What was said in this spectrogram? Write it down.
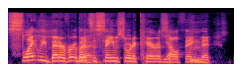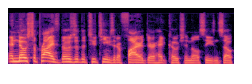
slightly better, but it's the same sort of carousel Yeah. thing that, and no surprise, those are the two teams that have fired their head coach in the middle of the season. So,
